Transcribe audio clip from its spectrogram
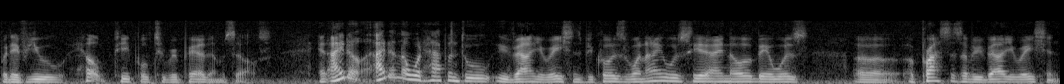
but if you help people to prepare themselves, and I don't, I don't know what happened to evaluations because when I was here, I know there was a, a process of evaluation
